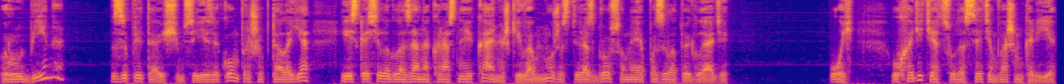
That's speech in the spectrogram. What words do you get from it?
«Рубина?» — заплетающимся языком прошептала я и скосила глаза на красные камешки во множестве разбросанные по золотой глади. «Ой, уходите отсюда с этим вашим колье.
